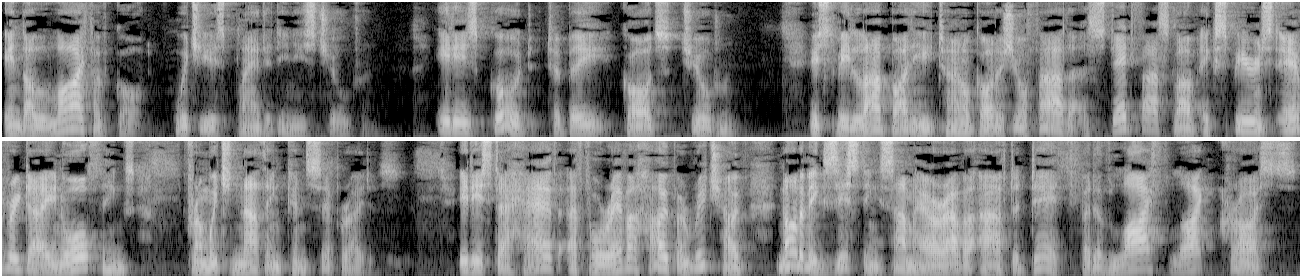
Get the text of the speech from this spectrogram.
in the life of God which He has planted in His children. It is good to be God's children. It's to be loved by the eternal God as your Father, a steadfast love experienced every day in all things from which nothing can separate us. It is to have a forever hope, a rich hope, not of existing somehow or other after death, but of life like Christ's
